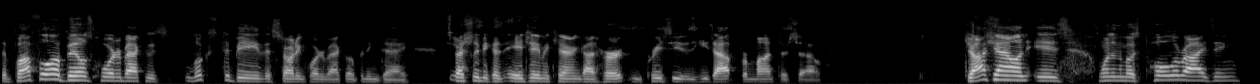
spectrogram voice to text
the Buffalo Bills quarterback, who looks to be the starting quarterback opening day, especially yes. because AJ McCarron got hurt in preseason. He's out for a month or so. Josh Allen is one of the most polarizing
